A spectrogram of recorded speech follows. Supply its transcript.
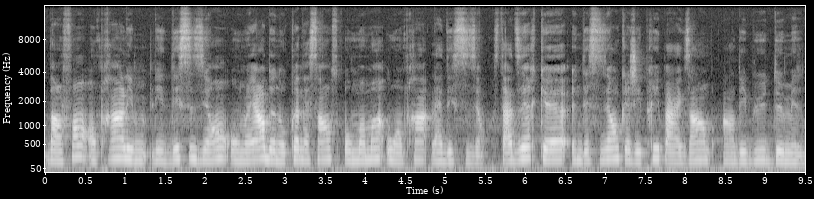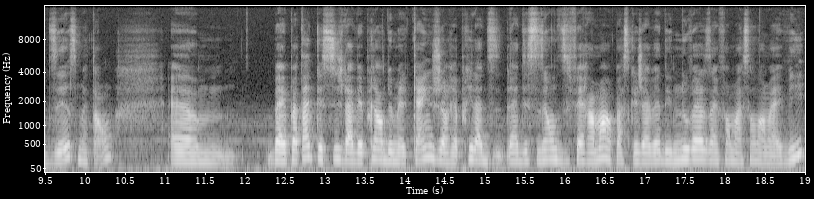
dans le fond, on prend les, les, décisions au meilleur de nos connaissances au moment où on prend la décision. C'est-à-dire que une décision que j'ai prise, par exemple, en début 2010, mettons, euh, ben peut-être que si je l'avais pris en 2015, j'aurais pris la, décision différemment parce que j'avais des nouvelles informations dans ma vie,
